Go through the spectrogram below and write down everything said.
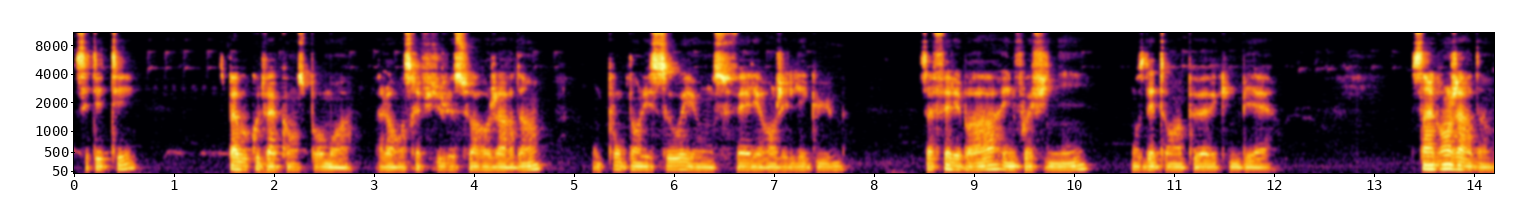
Cet été, c'est pas beaucoup de vacances pour moi, alors on se réfugie le soir au jardin, on pompe dans les seaux et on se fait les rangées de légumes. Ça fait les bras et une fois fini, on se détend un peu avec une bière. C'est un grand jardin,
